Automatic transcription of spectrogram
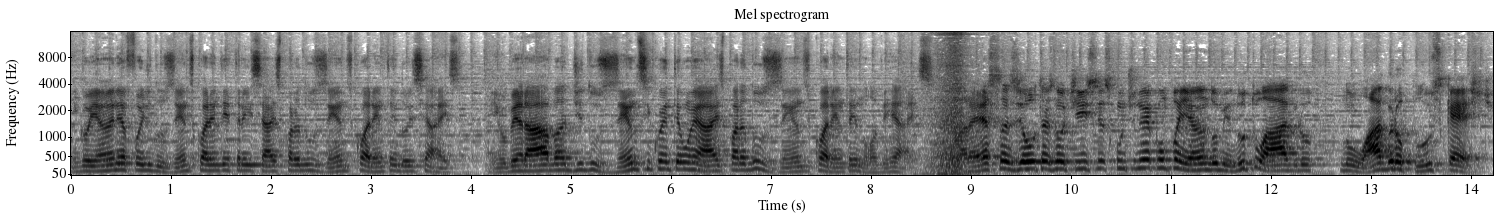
Em Goiânia foi de 243 reais para 242 reais. Em Uberaba, de 251 reais para 249 reais. Para essas e outras notícias, continue acompanhando o Minuto Agro no AgroPlus Cast.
